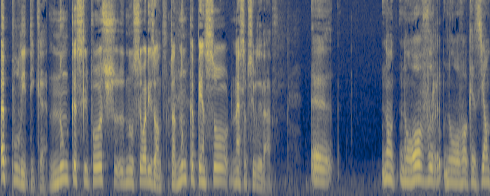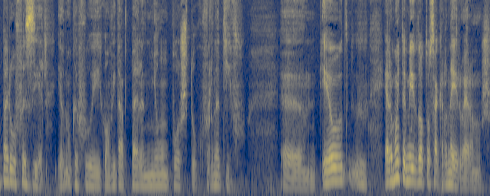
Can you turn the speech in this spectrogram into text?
A política nunca se lhe pôs no seu horizonte. Portanto, nunca pensou nessa possibilidade. Não, não, houve, não houve ocasião para o fazer. Eu nunca fui convidado para nenhum posto governativo. Eh, Eu eh, era muito amigo do Dr. Sá Carneiro, éramos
